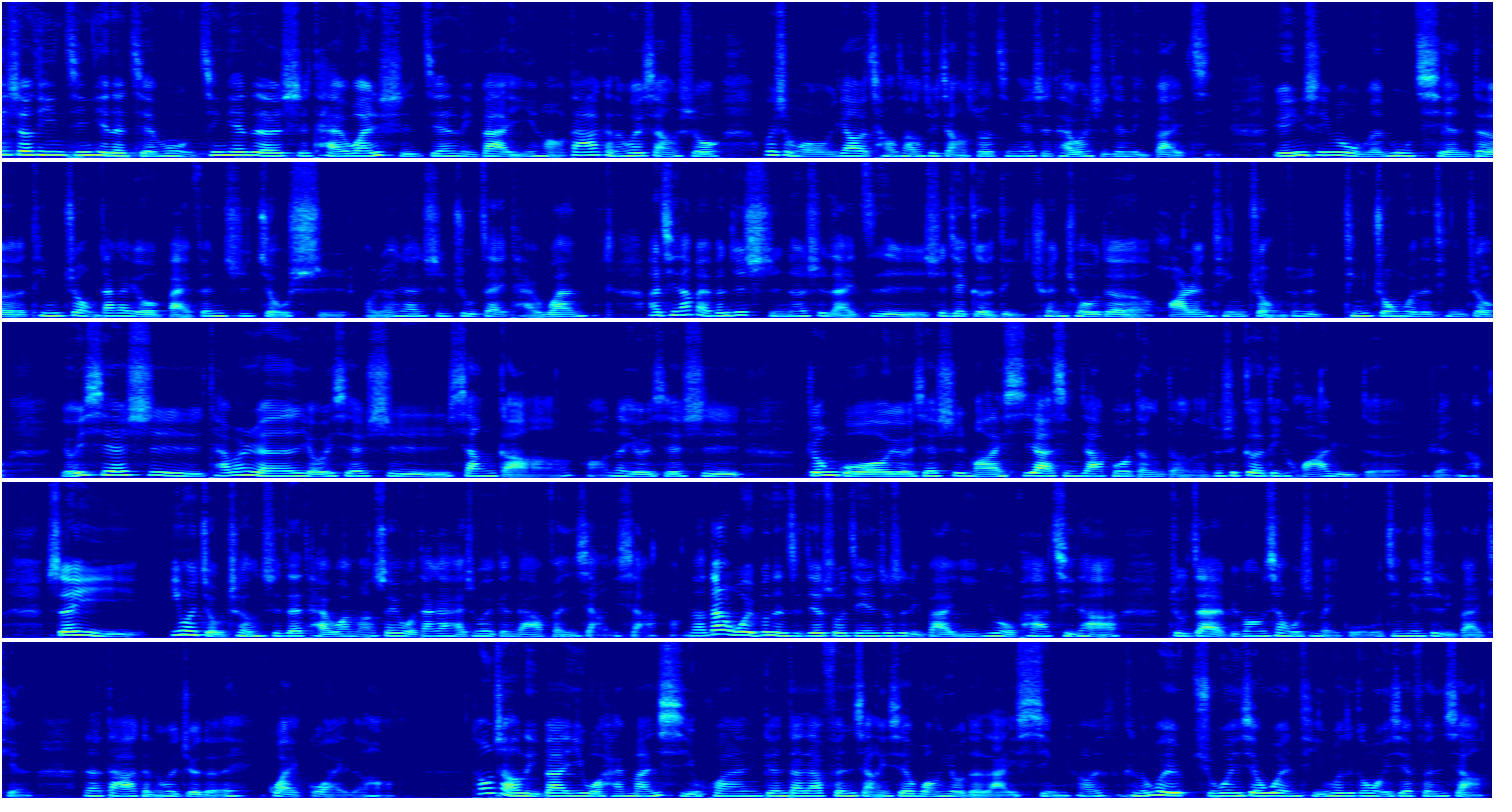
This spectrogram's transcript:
欢迎收听今天的节目。今天的是台湾时间礼拜一哈，大家可能会想说，为什么要常常去讲说今天是台湾时间礼拜几？原因是因为我们目前的听众大概有百分之九十哦，仍然是住在台湾，啊其他百分之十呢是来自世界各地，全球的华人听众，就是听中文的听众，有一些是台湾人，有一些是香港，好，那有一些是。中国有一些是马来西亚、新加坡等等的，就是各地华语的人哈。所以因为九成是在台湾嘛，所以我大概还是会跟大家分享一下。好，那当然我也不能直接说今天就是礼拜一，因为我怕其他住在，比方说像我是美国，我今天是礼拜天，那大家可能会觉得诶怪怪的哈。通常礼拜一我还蛮喜欢跟大家分享一些网友的来信，好，可能会询问一些问题，或者跟我一些分享。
